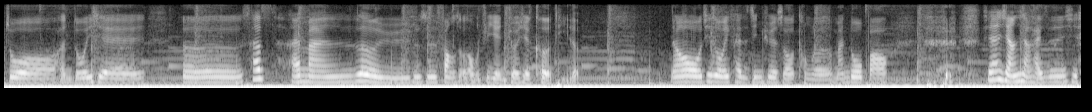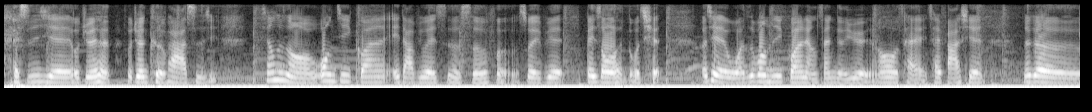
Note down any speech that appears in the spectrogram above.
做很多一些，呃，他还蛮乐于就是放手让我去研究一些课题的。然后其实我一开始进去的时候捅了蛮多包，现在想想还是一些 还是一些我觉得很我觉得很可怕的事情，像这种忘记关 AWS 的 server，所以被被收了很多钱，而且我是忘记关两三个月，然后才才发现那个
